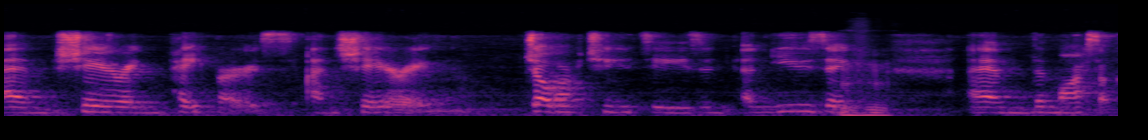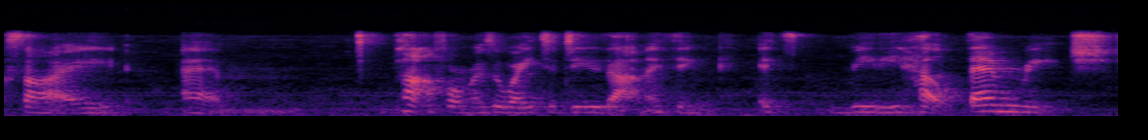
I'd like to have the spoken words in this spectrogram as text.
um, sharing papers and sharing job opportunities and, and using mm-hmm. um, the MarSocSci um, platform as a way to do that. And I think it's really helped them reach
